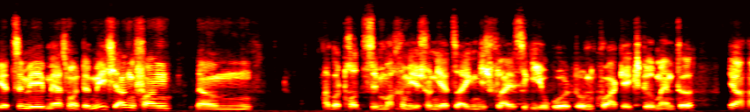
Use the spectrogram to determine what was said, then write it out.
jetzt sind wir eben erstmal mit der Milch angefangen. Ähm, aber trotzdem machen wir schon jetzt eigentlich fleißige Joghurt- und Quark-Experimente. Ja,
